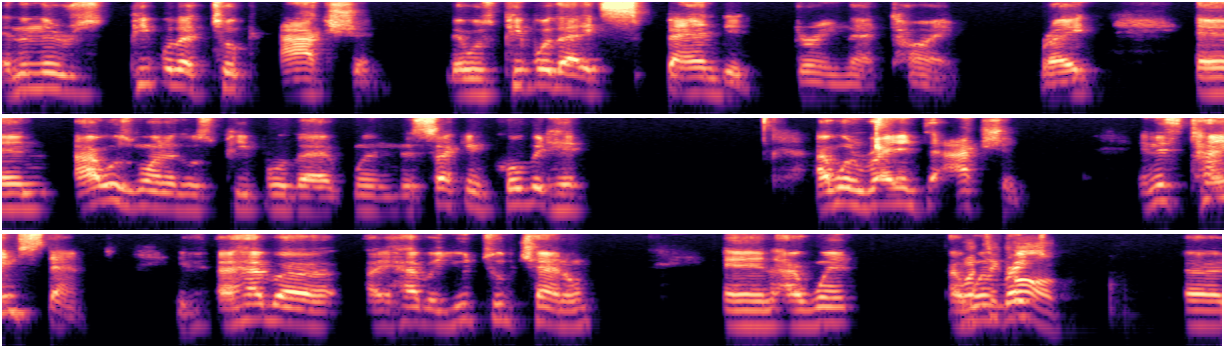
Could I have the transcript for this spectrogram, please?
And then there's people that took action. There was people that expanded during that time, right? And I was one of those people that when the second COVID hit, I went right into action. And it's time stamped. I have a I have a YouTube channel, and I went. I What's went it right, called? Uh,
